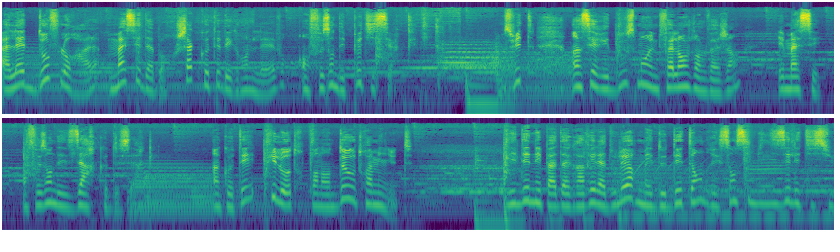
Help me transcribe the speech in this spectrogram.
À l'aide d'eau florale, massez d'abord chaque côté des grandes lèvres en faisant des petits cercles. Ensuite, insérez doucement une phalange dans le vagin et massez en faisant des arcs de cercle. Un côté, puis l'autre pendant deux ou trois minutes. L'idée n'est pas d'aggraver la douleur, mais de détendre et sensibiliser les tissus.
